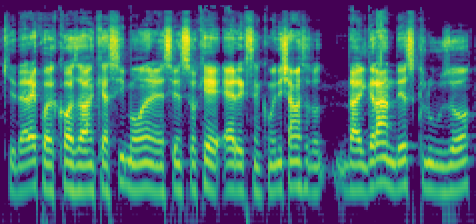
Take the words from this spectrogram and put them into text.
chiederei qualcosa anche a Simone, nel senso che Eriksen, come diciamo, è stato dal grande escluso,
